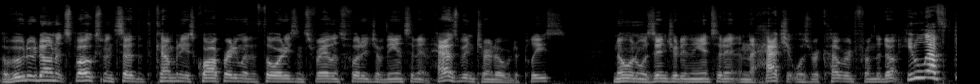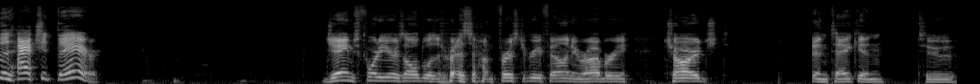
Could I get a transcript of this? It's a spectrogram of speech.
A Voodoo Donut spokesman said that the company is cooperating with authorities and surveillance footage of the incident has been turned over to police. No one was injured in the incident, and the hatchet was recovered from the donut. He left the hatchet there. James, 40 years old, was arrested on first degree felony robbery, charged, and taken to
